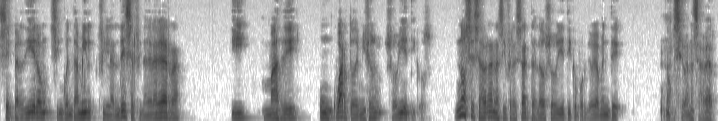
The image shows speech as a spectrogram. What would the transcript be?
se perdieron 50.000 finlandeses al final de la guerra y más de un cuarto de millón soviéticos. No se sabrán las cifras exactas del lado soviético porque obviamente no se van a saber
